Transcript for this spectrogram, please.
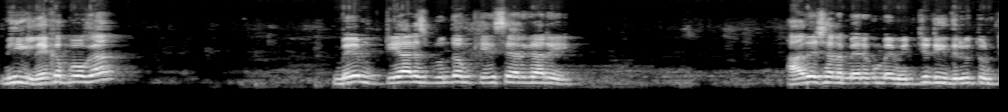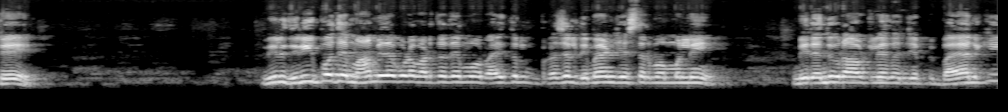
మీకు లేకపోగా మేం టీఆర్ఎస్ బృందం కేసీఆర్ గారి ఆదేశాల మేరకు మేము ఇంటింటికి తిరుగుతుంటే వీళ్ళు తిరిగిపోతే మా మీద కూడా పడుతుందేమో రైతులు ప్రజలు డిమాండ్ చేస్తారు మమ్మల్ని మీరు ఎందుకు రావట్లేదు అని చెప్పి భయానికి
